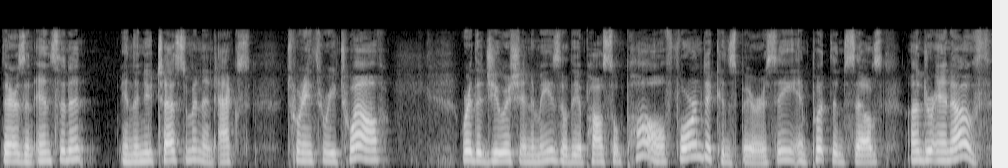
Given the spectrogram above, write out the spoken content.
there's an incident in the New Testament in Acts 23:12 where the Jewish enemies of the apostle Paul formed a conspiracy and put themselves under an oath,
